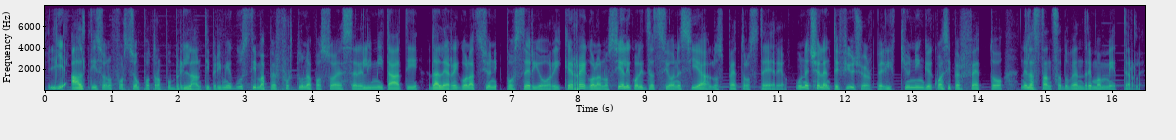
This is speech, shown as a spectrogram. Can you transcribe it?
gli alti sono forse un po' troppo brillanti per i miei gusti, ma per fortuna possono essere limitati dalle regolazioni posteriori che regolano sia l'equalizzazione sia lo spettro stereo. Un eccellente future per il tuning quasi perfetto nella stanza dove andremo a metterle.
